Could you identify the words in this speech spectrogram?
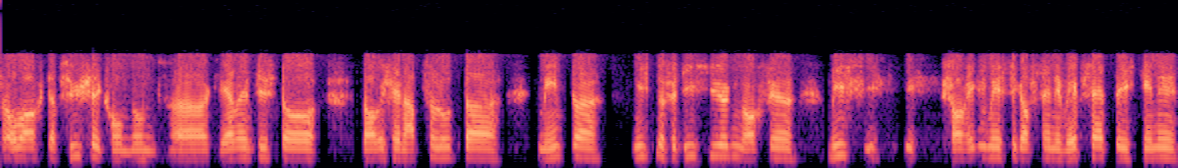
aber auch der Psyche kommt. Und äh, Clarence ist da, glaube ich, ein absoluter Mentor, nicht nur für dich, Jürgen, auch für mich. Ich, ich schaue regelmäßig auf seine Webseite. Ich kenne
